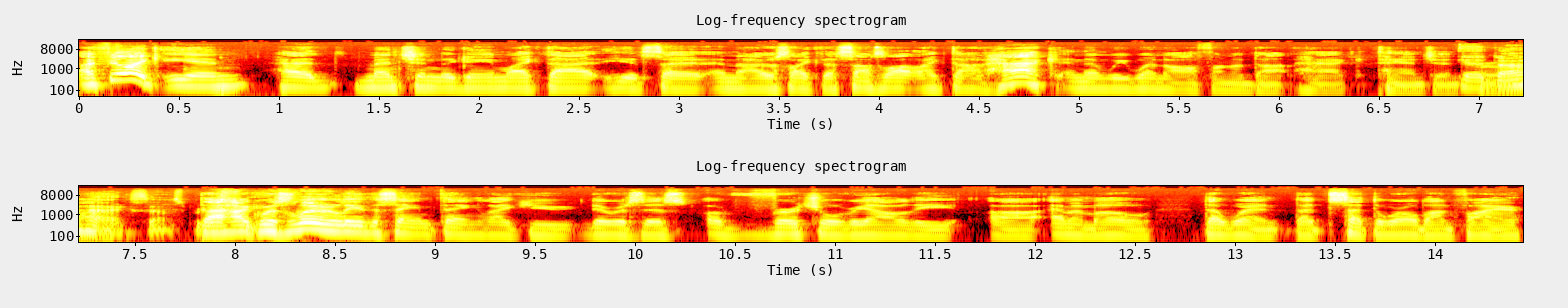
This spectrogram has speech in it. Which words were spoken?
I feel like Ian had mentioned a game like that. He had said, and I was like, "That sounds a lot like Dot Hack," and then we went off on a Dot Hack tangent. Yeah, dot hack sounds pretty. Dot Hack was literally the same thing. Like you, there was this a virtual reality uh, MMO that went that set the world on fire,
